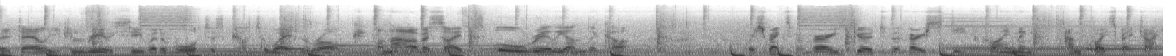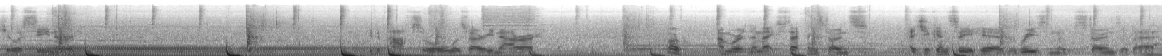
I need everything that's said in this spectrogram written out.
Part of the dale you can really see where the water's cut away at the rock. On that other side it's all really undercut which makes for very good but very steep climbing and quite spectacular scenery. The paths are always very narrow. Oh, and we're at the next stepping stones. As you can see here, the reason that the stones are there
